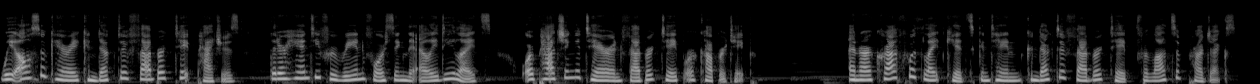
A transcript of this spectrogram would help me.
We also carry conductive fabric tape patches that are handy for reinforcing the LED lights or patching a tear in fabric tape or copper tape. And our Craft with Light kits contain conductive fabric tape for lots of projects,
